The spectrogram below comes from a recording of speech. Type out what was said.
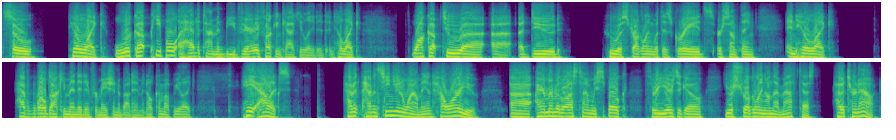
So he'll like look up people ahead of time and be very fucking calculated. And he'll like walk up to uh, uh, a dude who was struggling with his grades or something and he'll like have well documented information about him. And he'll come up and be like hey alex haven't haven't seen you in a while man. How are you? Uh, i remember the last time we spoke three years ago you were struggling on that math test. How'd it turn out?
